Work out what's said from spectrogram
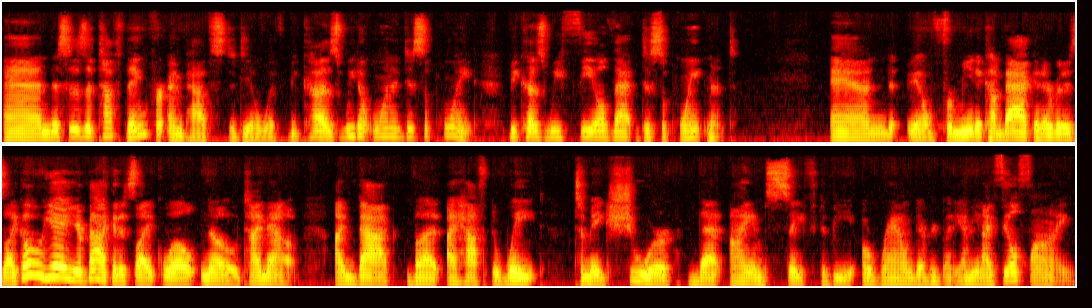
And this is a tough thing for empaths to deal with because we don't want to disappoint because we feel that disappointment. And you know for me to come back and everybody's like oh yeah you're back. And it's like well no time out. I'm back but i have to wait to make sure that I am safe to be around everybody. I mean, I feel fine.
